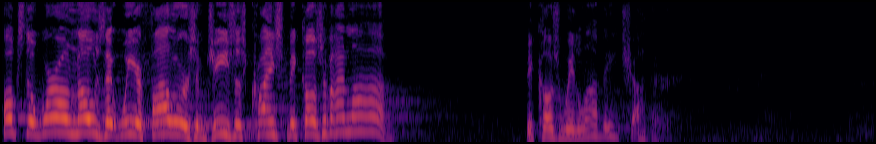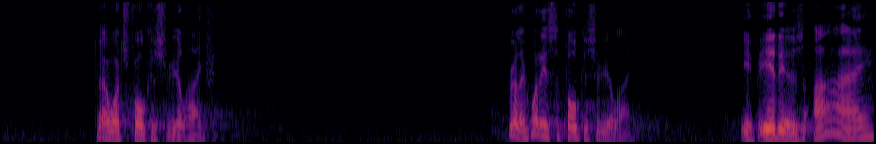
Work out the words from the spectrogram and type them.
Folks, the world knows that we are followers of Jesus Christ because of our love, because we love each other. what's the focus of your life? Really, what is the focus of your life? If it is I,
